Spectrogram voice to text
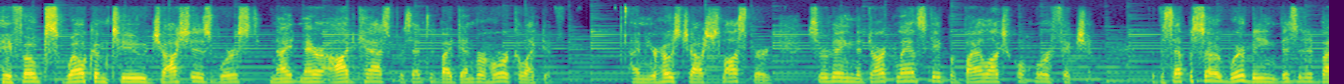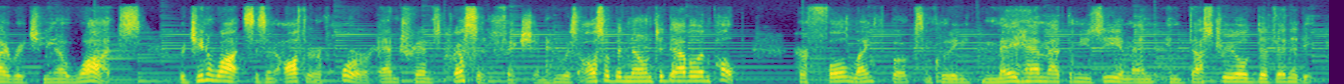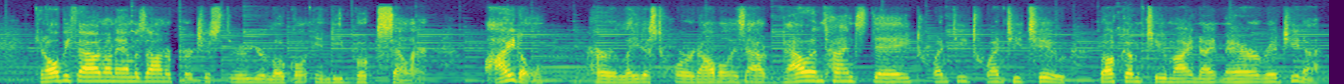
Hey, folks, welcome to Josh's Worst Nightmare Oddcast presented by Denver Horror Collective. I'm your host, Josh Schlossberg, surveying the dark landscape of biological horror fiction. For this episode, we're being visited by Regina Watts. Regina Watts is an author of horror and transgressive fiction who has also been known to dabble in pulp. Her full length books, including Mayhem at the Museum and Industrial Divinity, can all be found on Amazon or purchased through your local indie bookseller. Idol, her latest horror novel, is out Valentine's Day 2022. Welcome to my nightmare, Regina.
